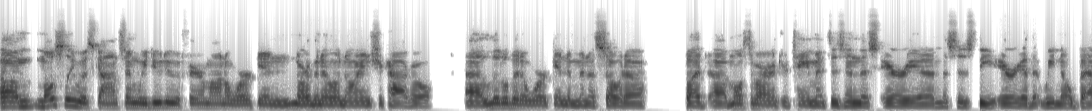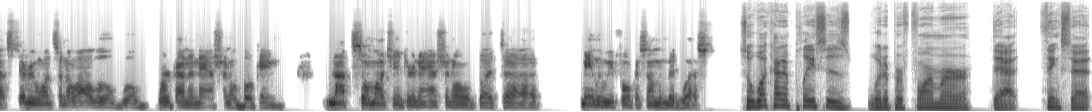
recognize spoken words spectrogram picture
Um, mostly Wisconsin. We do do a fair amount of work in Northern Illinois and Chicago, a little bit of work into Minnesota, but uh, most of our entertainment is in this area, and this is the area that we know best. Every once in a while, we'll we'll work on a national booking, not so much international, but uh, mainly we focus on the Midwest. So, what kind of places would a performer that thinks that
